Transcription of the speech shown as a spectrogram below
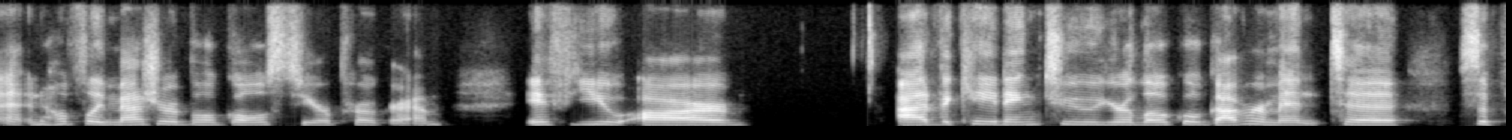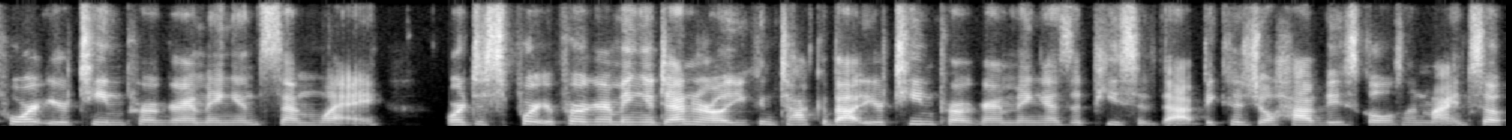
and hopefully measurable goals to your program. If you are advocating to your local government to support your teen programming in some way or to support your programming in general, you can talk about your teen programming as a piece of that because you'll have these goals in mind. So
